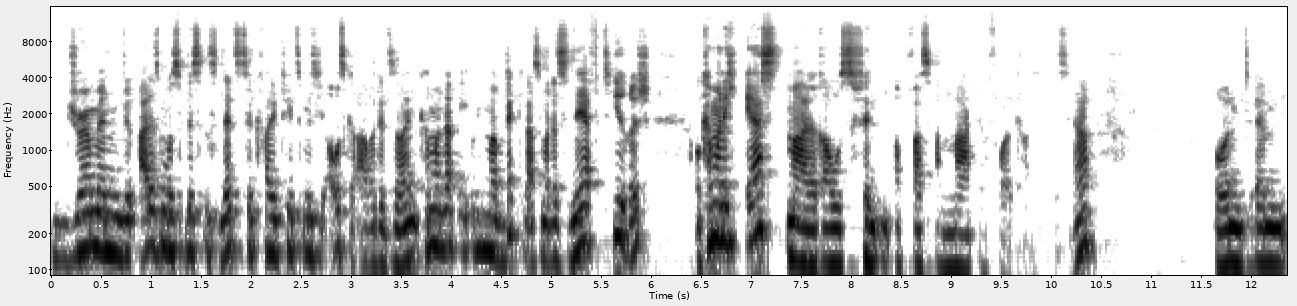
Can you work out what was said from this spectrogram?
German, alles muss bis ins letzte qualitätsmäßig ausgearbeitet sein, kann man das nicht mal weglassen, weil das nervt tierisch. Und kann man nicht erstmal rausfinden, ob was am Markt erfolgreich ist, ja. Und ähm,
